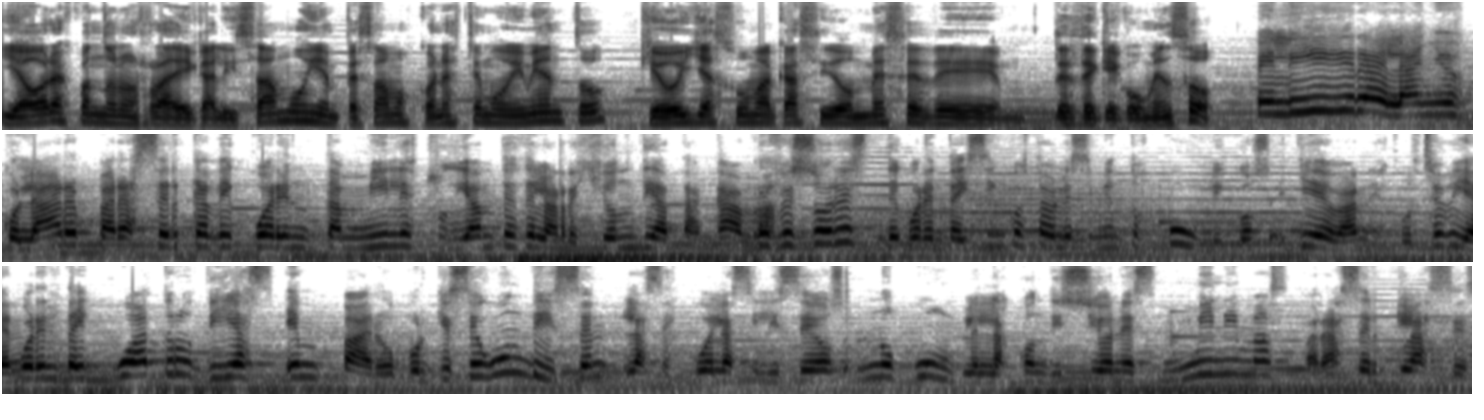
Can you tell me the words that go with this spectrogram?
y ahora es cuando nos radicalizamos y empezamos con este movimiento que hoy ya suma casi dos meses de, desde que comenzó. Peligra el año escolar para cerca de 40.000 estudiantes de la región de Atacama. Profesores de 45 establecimientos públicos llevan, escuche bien, 44 días en paro porque según dicen, las escuelas y liceos no cumplen las condiciones mínimas para hacer clases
